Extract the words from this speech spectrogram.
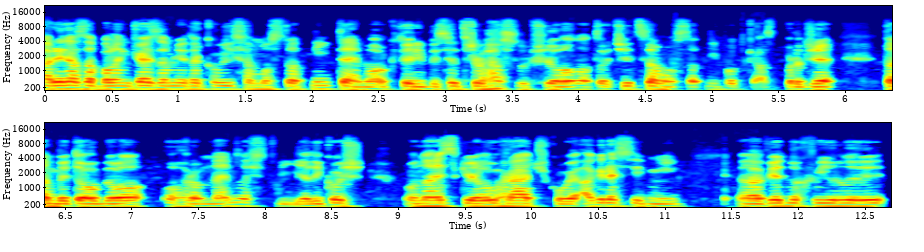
Arena Zabalenka je za mě takový samostatný téma, o který by se třeba slušilo natočit samostatný podcast, protože tam by toho bylo ohromné množství, jelikož ona je skvělou hráčkou, je agresivní. Eh, v jednu chvíli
